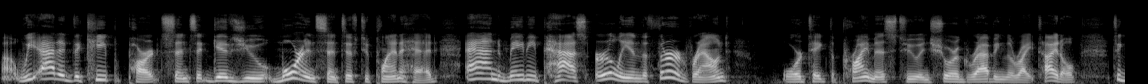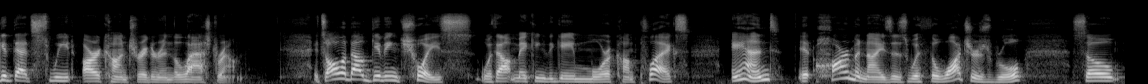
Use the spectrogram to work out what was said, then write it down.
Uh, we added the keep part since it gives you more incentive to plan ahead and maybe pass early in the third round or take the Primus to ensure grabbing the right title to get that sweet Archon trigger in the last round. It's all about giving choice without making the game more complex and it harmonizes with the Watcher's rule so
